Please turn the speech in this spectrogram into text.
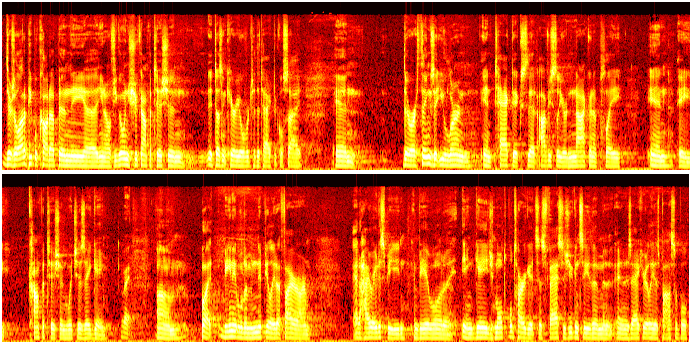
there's a lot of people caught up in the, uh, you know, if you go and you shoot competition, it doesn't carry over to the tactical side. And there are things that you learn in tactics that obviously are not going to play in a competition, which is a game. Right. Um, but being able to manipulate a firearm at a high rate of speed and be able to engage multiple targets as fast as you can see them and, and as accurately as possible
